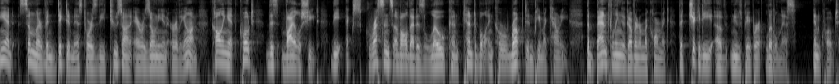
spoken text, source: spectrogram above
He had similar vindictiveness towards the Tucson Arizonian early on, calling it, quote, this vile sheet, the excrescence of all that is low, contemptible, and corrupt in Pima County, the bantling of Governor McCormick, the chickadee of newspaper littleness, end quote.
